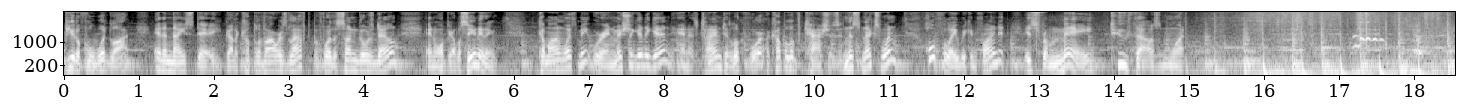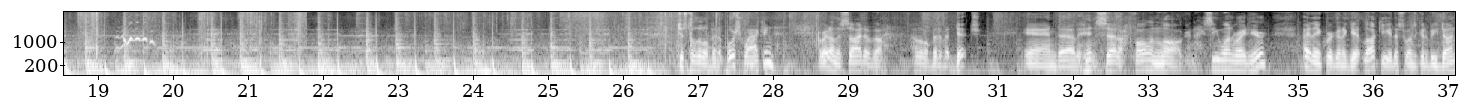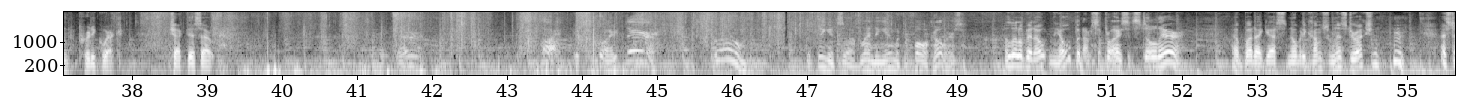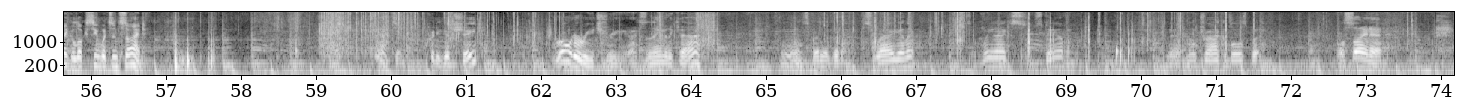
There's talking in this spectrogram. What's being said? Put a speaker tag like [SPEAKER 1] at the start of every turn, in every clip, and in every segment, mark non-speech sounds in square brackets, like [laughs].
[SPEAKER 1] beautiful woodlot and a nice day. Got a couple of hours left before the sun goes down and won't be able to see anything. Come on with me, we're in Michigan again and it's time to look for a couple of caches. And this next one, hopefully we can find it, is from May 2001. Just a little bit of bushwhacking right on the side of a, a little bit of a ditch and uh, the hint said a fallen log and I see one right here. I think we're gonna get lucky. This one's gonna be done pretty quick. Check this out. Hi, it's right there. Boom. Good thing it's uh, blending in with the fall colors. A little bit out in the open. I'm surprised it's still there. Uh, but I guess nobody comes from this direction? Hmm. Let's take a look see what's inside pretty good shape. Rotary tree, that's the name of the cache. Yeah, it's got a little bit of swag in it. Some Kleenex, stamp. Yeah, no trackables, but we'll sign it.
